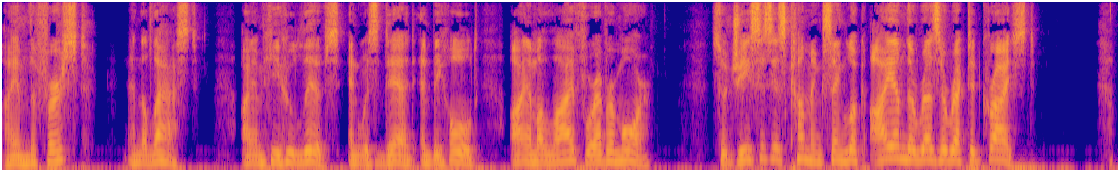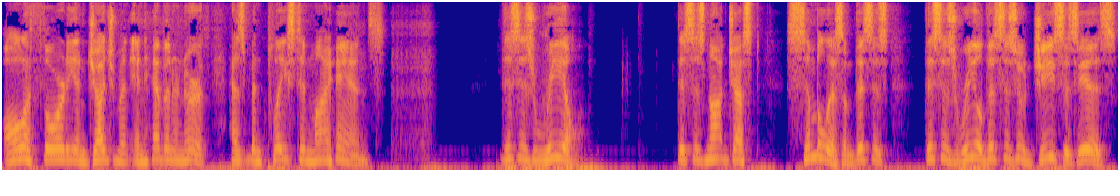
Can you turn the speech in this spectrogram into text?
I am the first and the last. I am he who lives and was dead, and behold, I am alive forevermore. So Jesus is coming saying, Look, I am the resurrected Christ. All authority and judgment in heaven and earth has been placed in my hands. This is real. This is not just symbolism. This is, this is real. This is who Jesus is.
